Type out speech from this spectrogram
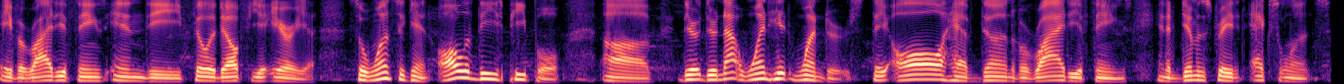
a variety of things in the Philadelphia area. So, once again, all of these people, uh, they're, they're not one hit wonders. They all have done a variety of things and have demonstrated excellence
